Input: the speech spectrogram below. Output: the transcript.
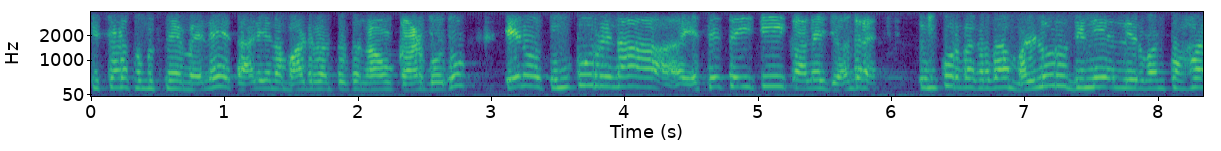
ಶಿಕ್ಷಣ ಸಂಸ್ಥೆಯ ಮೇಲೆ ದಾಳಿಯನ್ನ ಮಾಡಿರುವಂತದ್ದು ನಾವು ಕಾಣಬಹುದು ಏನು ತುಮಕೂರಿನ S S I T college, ಅಂದ್ರೆ ತುಮಕೂರು ನಗರದ ಮಳ್ಳೂರು ದಿಣ್ಣಿಯಲ್ಲಿರುವಂತಹ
